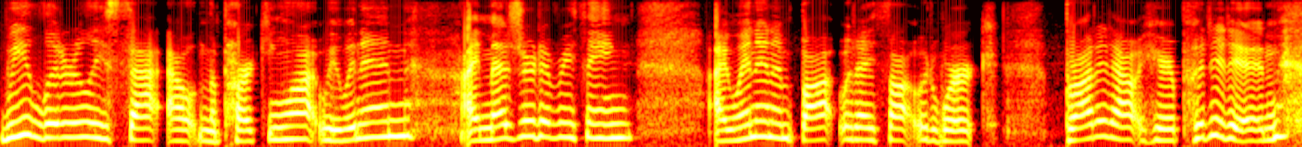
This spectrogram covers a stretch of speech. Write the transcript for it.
We literally sat out in the parking lot. We went in, I measured everything. I went in and bought what I thought would work, brought it out here, put it in.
